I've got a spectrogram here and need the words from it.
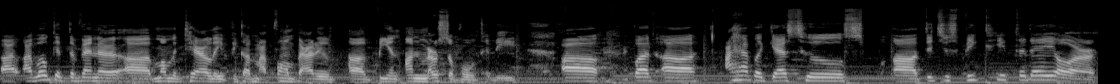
Uh, I will get the vendor uh, momentarily because my phone battery uh, being unmerciful to me. Uh, but uh, I have a guest who. Uh, did you speak here today or?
